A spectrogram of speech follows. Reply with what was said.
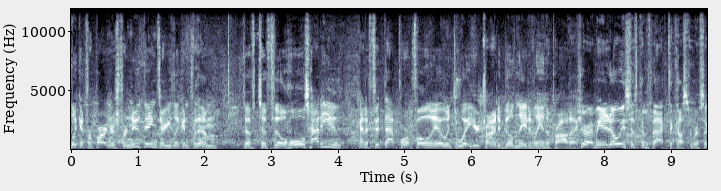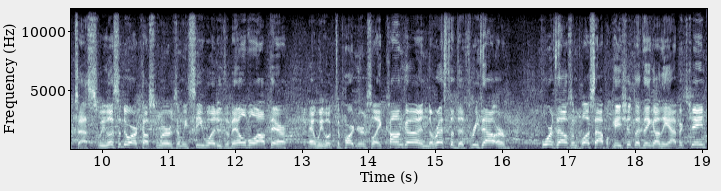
looking for partners for new things? Are you looking for them to, to fill holes? How do you kind of fit that portfolio into what you're trying to build natively in the product? Sure, I mean, it always just comes back to customer success. We listen to our customers and we see what is available out there, and we look to partners like Conga and the rest of the 3,000, or 4,000 plus applications, I think, on the App Exchange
